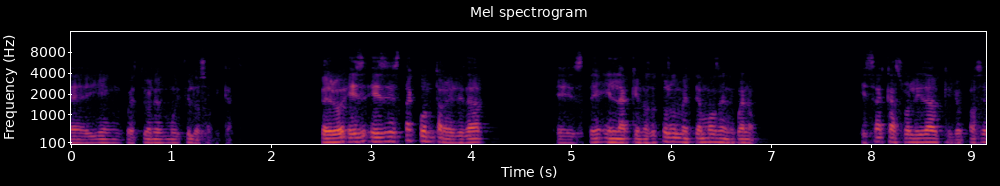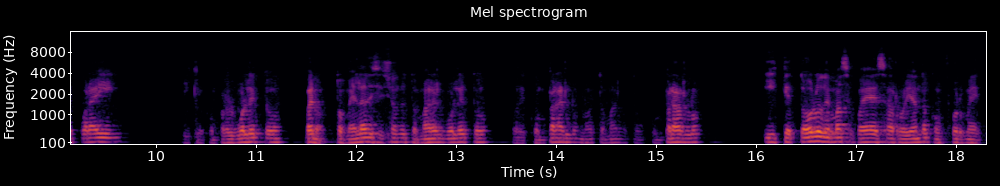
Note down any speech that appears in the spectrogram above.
ahí en cuestiones muy filosóficas. Pero es, es esta contrariedad este, en la que nosotros nos metemos en, bueno, esa casualidad que yo pasé por ahí y que compré el boleto, bueno, tomé la decisión de tomar el boleto o de comprarlo, no tomarlo, to- comprarlo, y que todo lo demás se vaya desarrollando conforme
